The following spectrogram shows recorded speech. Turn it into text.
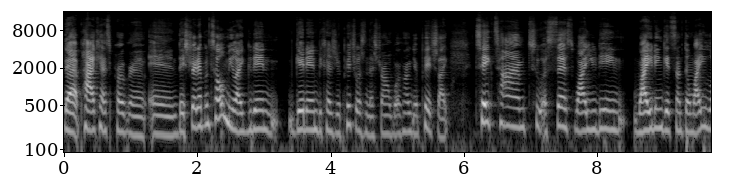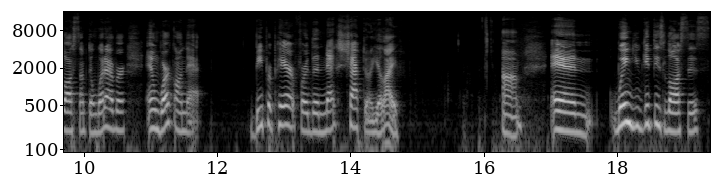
that podcast program and they straight up and told me like you didn't get in because your pitch wasn't as strong. Work on your pitch. Like take time to assess why you didn't why you didn't get something why you lost something whatever and work on that. Be prepared for the next chapter of your life. Um and when you get these losses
